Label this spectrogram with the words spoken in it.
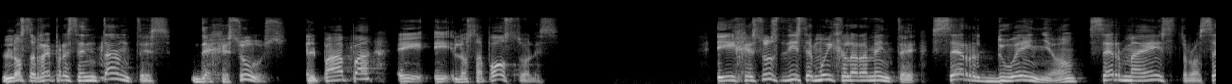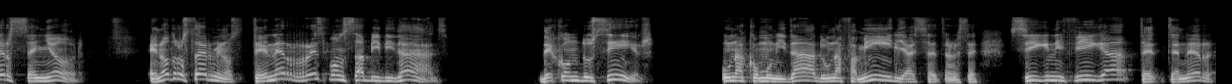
los representantes de Jesús, el Papa y, los apóstoles. Y Jesús dice muy claramente, ser dueño, ser maestro, ser señor, en otros términos, tener responsabilidad de conducir una comunidad, una familia, etcétera, significa tener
